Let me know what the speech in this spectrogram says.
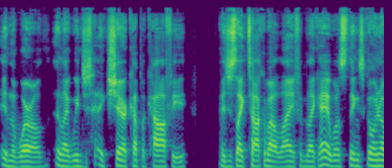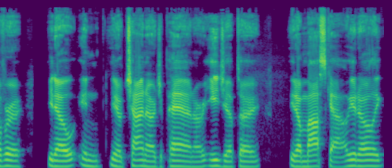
in the world, and like we just like share a cup of coffee and just like talk about life and be like, hey, what's things going over you know in you know China or Japan or Egypt or you know Moscow, you know like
